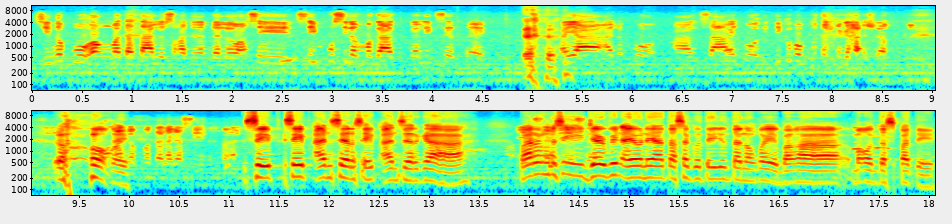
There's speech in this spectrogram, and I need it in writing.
sino po ang matatalo sa kanilang dalawa kasi same po silang magagaling set eh. Kaya ano po, ang sa akin po, hindi ko pa po talaga alam okay. kung ano po talaga sino. Safe, safe answer, safe answer ka ha. Parang Yes, si yes. Jervin ayaw na yata sagutin yung tanong ko eh. Baka ma-on the spot eh.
